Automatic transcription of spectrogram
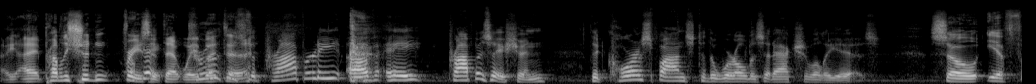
I, I probably shouldn't phrase Okay, it that way, Truth but uh, is the property of a proposition that corresponds to the world as it actually is. So if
